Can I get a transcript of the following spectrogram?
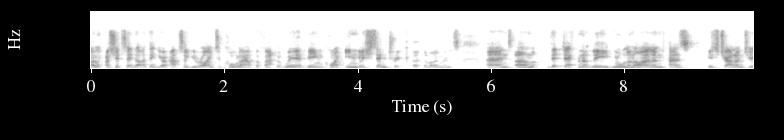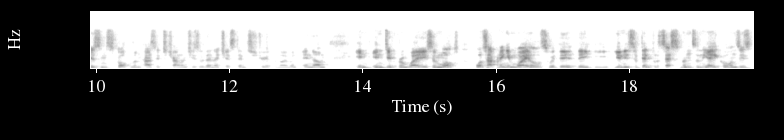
I, I, should say that I think you're absolutely right to call out the fact that we're being quite English centric at the moment, And um, that definitely Northern Ireland has its challenges and Scotland has its challenges with NHS dentistry at the moment in um, in, in different ways. And what what's happening in Wales with the, the units of dental assessment and the ACORNs is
